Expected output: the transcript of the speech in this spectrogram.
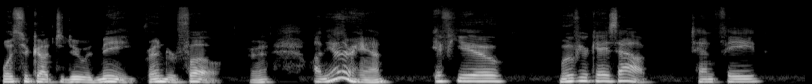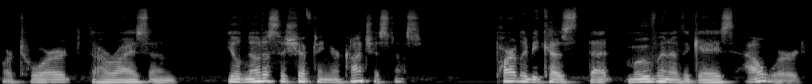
What's it got to do with me, friend or foe? Right? On the other hand, if you move your gaze out 10 feet or toward the horizon, you'll notice a shift in your consciousness, partly because that movement of the gaze outward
